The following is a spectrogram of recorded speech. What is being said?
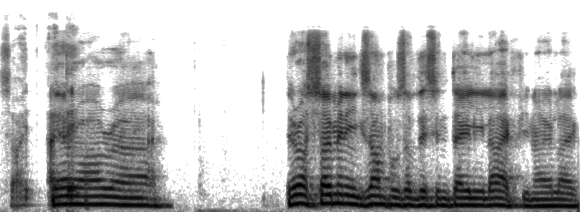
So I, I there think, are uh, there are so many examples of this in daily life. You know, like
